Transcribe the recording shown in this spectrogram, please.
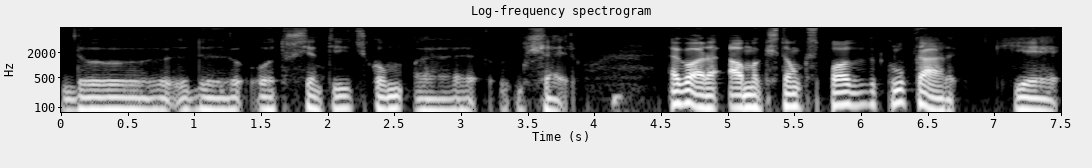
de, de outros sentidos, como uh, o cheiro. Agora, há uma questão que se pode colocar, que é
